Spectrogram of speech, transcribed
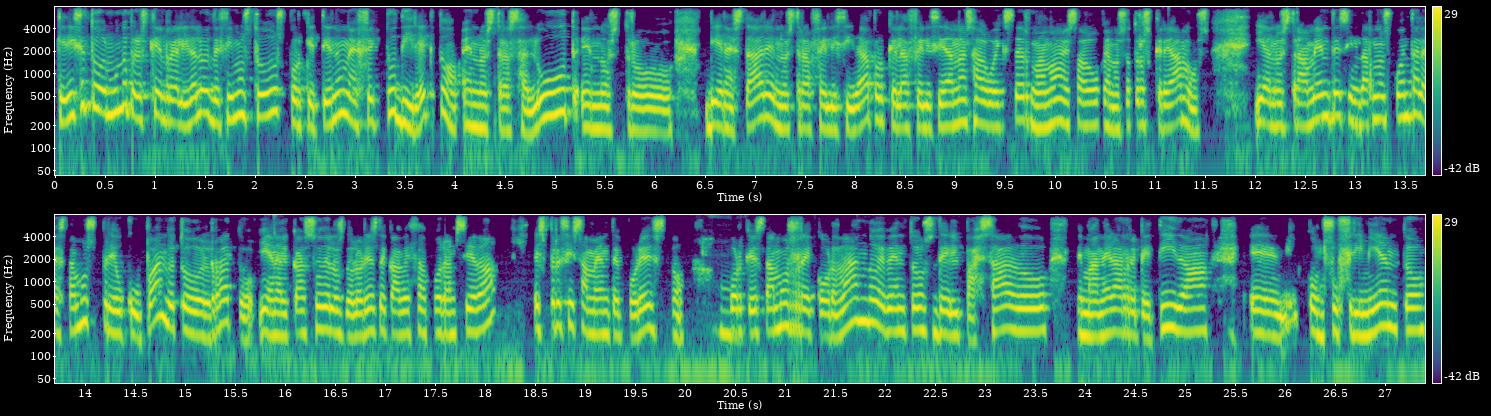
que dice todo el mundo, pero es que en realidad lo decimos todos porque tiene un efecto directo en nuestra salud, en nuestro bienestar, en nuestra felicidad, porque la felicidad no es algo externo, ¿no? Es algo que nosotros creamos y a nuestra mente sin darnos cuenta la estamos preocupando todo el rato y en el caso de los dolores de cabeza por ansiedad es precisamente por esto, mm. porque estamos recordando eventos del pasado de manera repetida, eh, con sufrimiento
